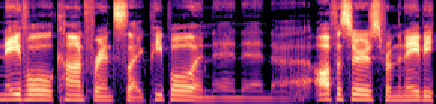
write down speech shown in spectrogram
naval conference. Like people and and and uh, officers from the Navy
